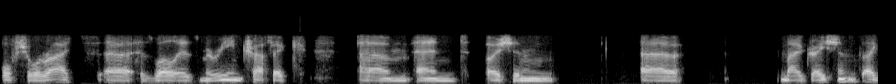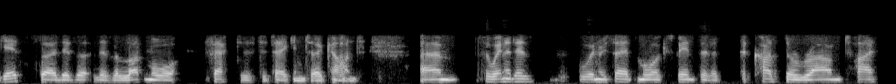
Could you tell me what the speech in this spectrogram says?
offshore rights, uh, as well as marine traffic um, and ocean uh, migrations, I guess. So there's a there's a lot more factors to take into account. Um, so when it is, when we say it's more expensive, it, it costs around twice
